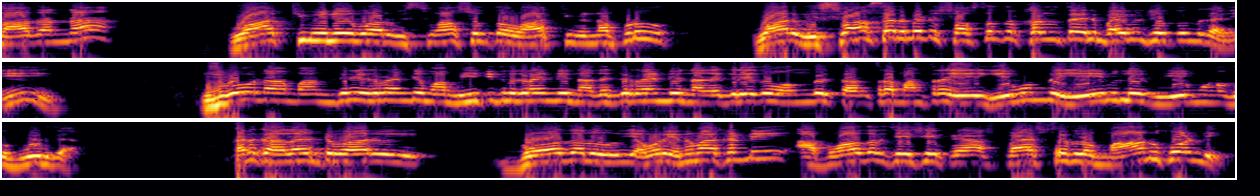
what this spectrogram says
కాదన్నా వాక్యం వినేవారు విశ్వాసంతో వాక్యం విన్నప్పుడు వారు విశ్వాసాన్ని బట్టి స్వస్థత కలుగుతాయని బైబిల్ చెబుతుంది కానీ ఇదిగో నా మా అందరికి రండి మా మీటింగ్లకు రండి నా దగ్గర రండి నా దగ్గర ఏదో ఉంది తంత్ర మంత్ర ఏ- ఏముంది ఏమి లేదు ఏమున్నదో బూడిద. కనుక అలాంటి వారి బోధలు ఎవరు ఎనుమాకండి? ఆ బోధలు చేసే ప్రా- మానుకోండి.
